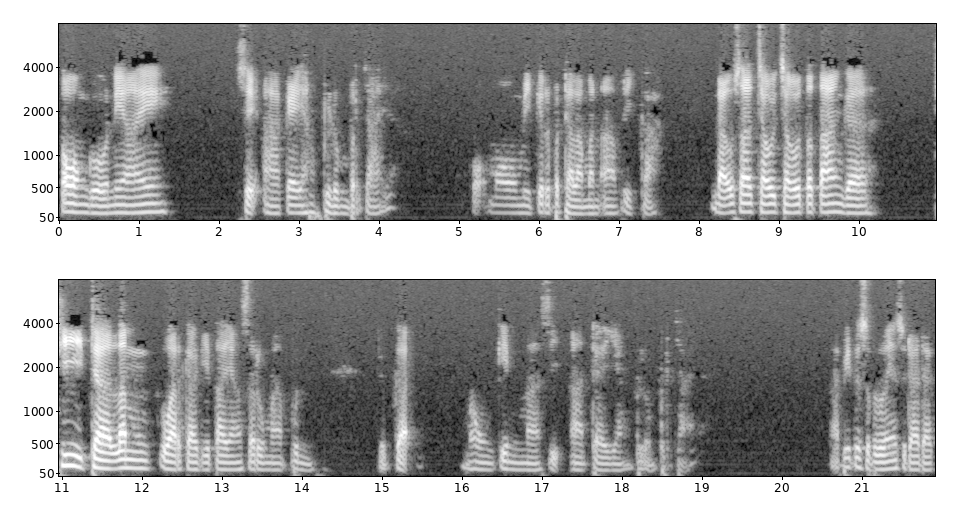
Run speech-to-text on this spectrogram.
tonggo nih si ake yang belum percaya. Kok mau mikir pedalaman Afrika? Tidak usah jauh-jauh tetangga, di dalam keluarga kita yang serumah pun juga mungkin masih ada yang belum percaya. Tapi itu sebetulnya sudah ada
